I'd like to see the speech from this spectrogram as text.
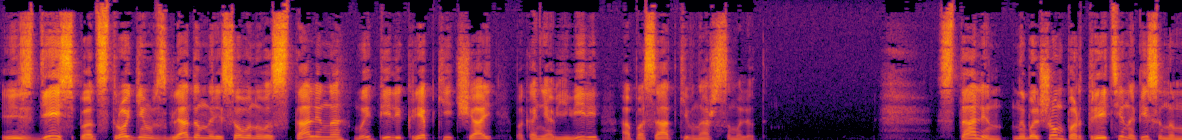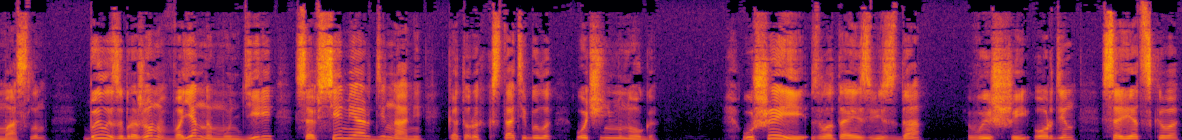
И здесь, под строгим взглядом нарисованного Сталина, мы пили крепкий чай, пока не объявили о посадке в наш самолет. Сталин на большом портрете, написанном маслом, был изображен в военном мундире со всеми орденами, которых, кстати, было очень много. У шеи золотая звезда, высший орден советского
